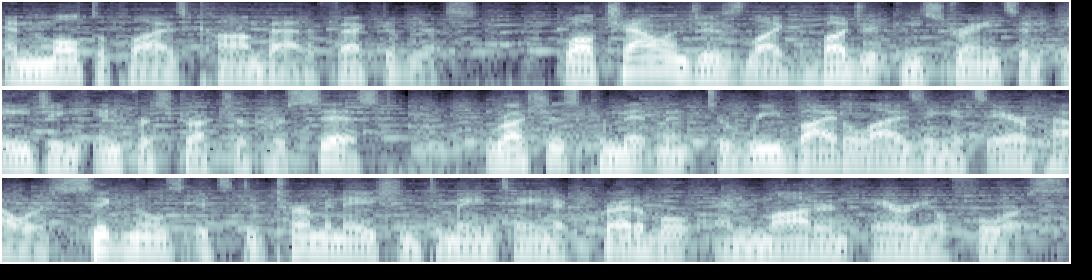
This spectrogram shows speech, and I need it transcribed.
and multiplies combat effectiveness. While challenges like budget constraints and aging infrastructure persist, Russia's commitment to revitalizing its air power signals its determination to maintain a credible and modern aerial force.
